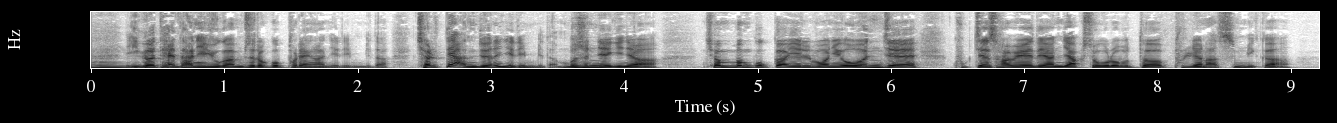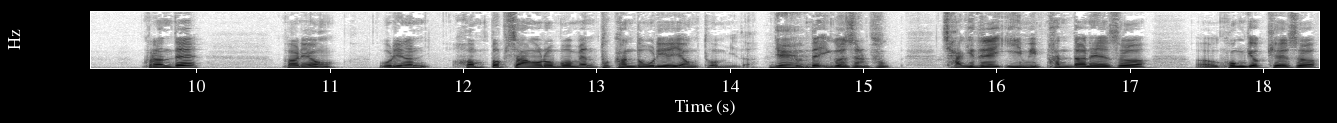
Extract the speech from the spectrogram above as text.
음. 이거 대단히 유감스럽고 불행한 일입니다. 절대 안 되는 일입니다. 무슨 얘기냐? 전범 국가 일본이 언제 국제 사회에 대한 약속으로부터 풀려났습니까? 그런데 가령 우리는 헌법상으로 보면 북한도 우리의 영토입니다. 예. 그런데 이것을 북, 자기들의 이미 판단해서 어, 공격해서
